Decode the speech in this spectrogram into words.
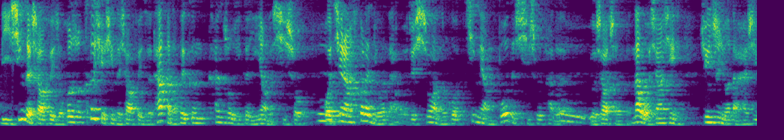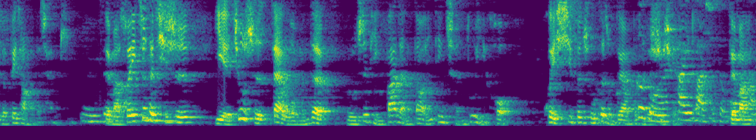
理性的消费者或者说科学性的消费者，他可能会更看重一个营养的吸收。我既然喝了牛奶，我就希望能够尽量多的吸收它的有效成分。那我相信均质牛奶还是一个非常好的产品，嗯对吧？所以这个其实也就是在我们的乳制品发展到一定程度以后。会细分出各种各样不同的需求，差异化需求，对吗？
